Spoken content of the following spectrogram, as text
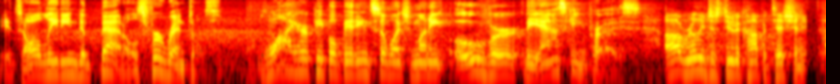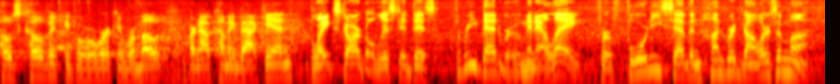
It's all leading to battles for rentals. Why are people bidding so much money over the asking price? Uh, really, just due to competition. Post COVID, people who are working remote are now coming back in. Blake Stargel listed this three bedroom in LA for $4,700 a month.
